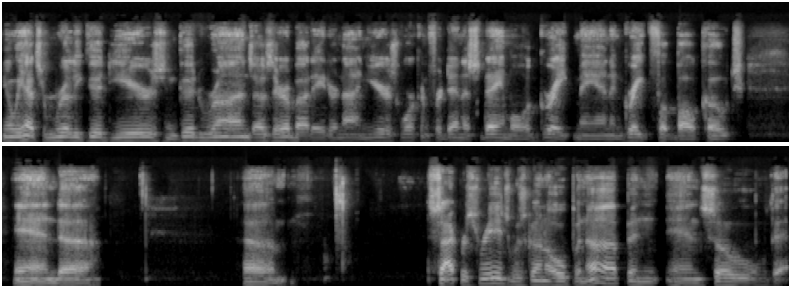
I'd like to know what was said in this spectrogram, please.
you know, we had some really good years and good runs. I was there about eight or nine years working for Dennis Damel, a great man and great football coach, and uh, um, Cypress Ridge was going to open up, and and so the,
